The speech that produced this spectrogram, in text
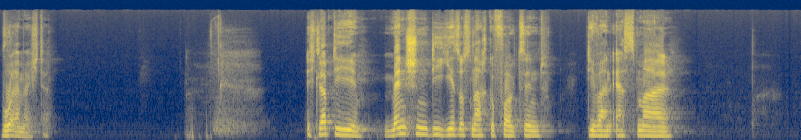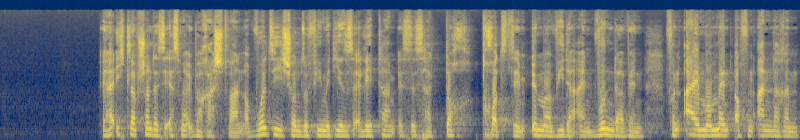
wo er möchte. Ich glaube, die Menschen, die Jesus nachgefolgt sind, die waren erstmal ja, ich glaube schon, dass sie erstmal überrascht waren. Obwohl sie schon so viel mit Jesus erlebt haben, ist es halt doch trotzdem immer wieder ein Wunder, wenn von einem Moment auf den anderen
